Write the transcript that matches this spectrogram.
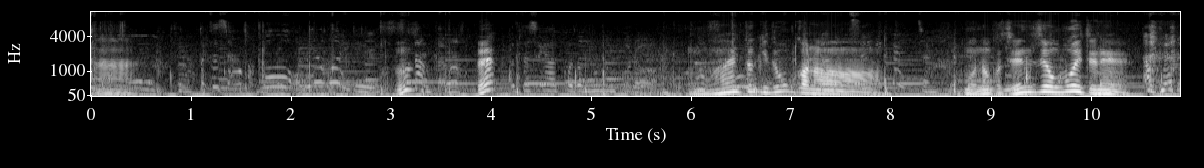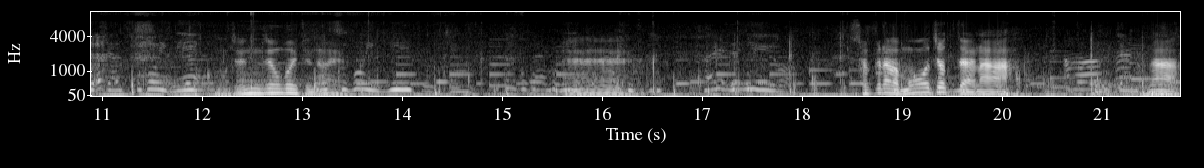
ああ。私もここお宮参りしたんかな。え私が子供の頃。お前の時どうかな。もうなんか全然覚えてねすごいねもう全然覚えてない。すごいねえー、桜がもうちょっとやな。なあ。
